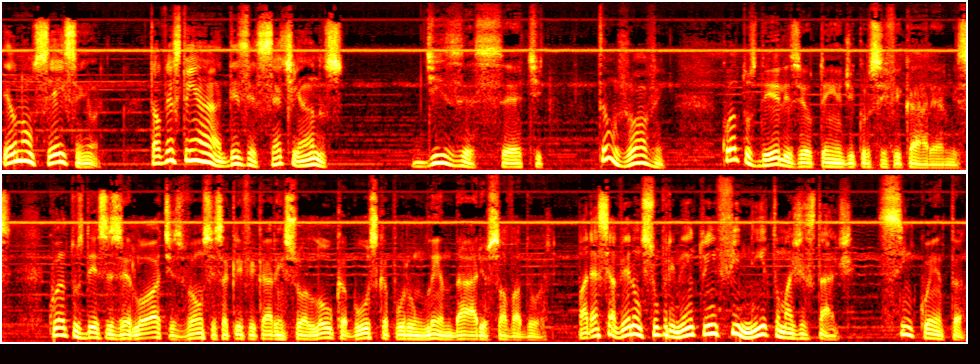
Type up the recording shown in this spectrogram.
Eu não sei, senhor. Talvez tenha 17 anos. 17? Tão jovem. Quantos deles eu tenho de crucificar, Hermes? Quantos desses zelotes vão se sacrificar em sua louca busca por um lendário Salvador? Parece haver um suprimento infinito, Majestade. 50,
